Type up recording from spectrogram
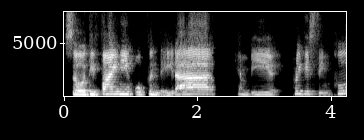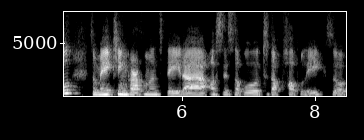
So defining open data can be pretty simple. So making government data accessible to the public. So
